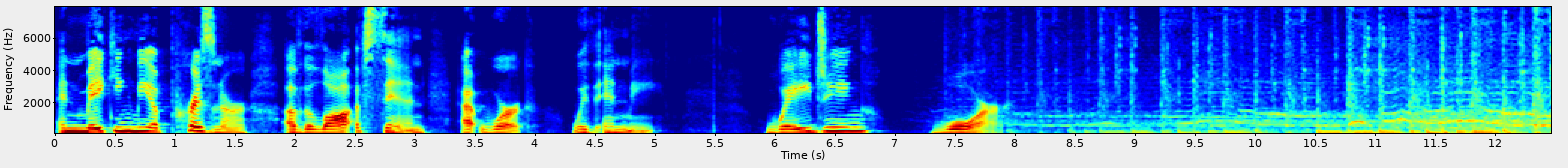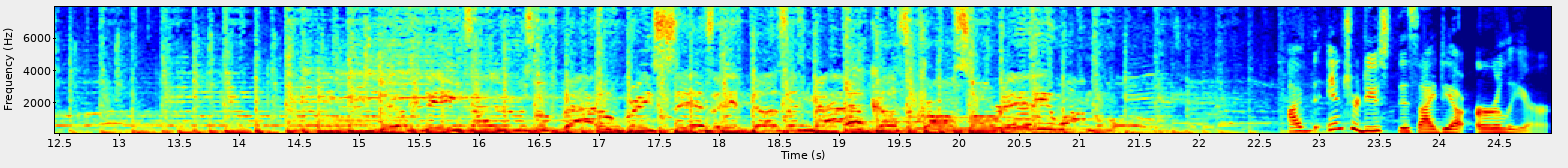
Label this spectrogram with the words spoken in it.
and making me a prisoner of the law of sin at work within me waging war. I've introduced this idea earlier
